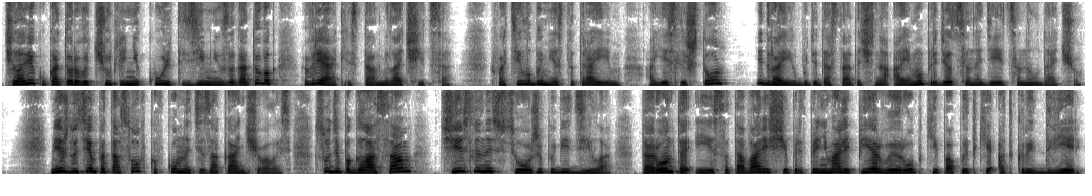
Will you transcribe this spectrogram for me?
Человек, у которого чуть ли не культ зимних заготовок, вряд ли стал мелочиться. Хватило бы места троим, а если что, и двоих будет достаточно, а ему придется надеяться на удачу. Между тем потасовка в комнате заканчивалась. Судя по голосам, численность все же победила. Торонто и сотоварищи предпринимали первые робкие попытки открыть дверь.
